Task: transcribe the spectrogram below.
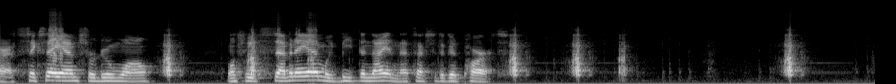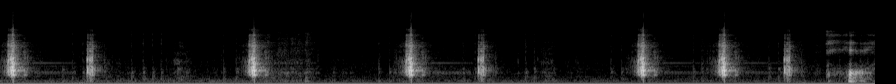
Alright, 6 a.m., so we're doing well. Once we hit 7 a.m., we beat the night, and that's actually the good part. Okay.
